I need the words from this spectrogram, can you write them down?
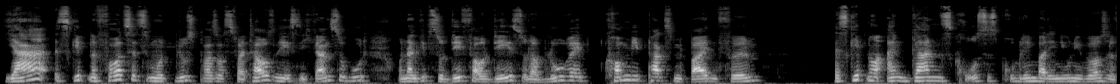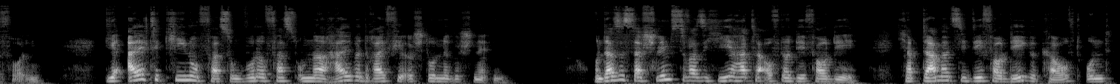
Ja, es gibt eine Fortsetzung mit Blues Brothers 2000, die ist nicht ganz so gut. Und dann gibt's so DVDs oder Blu-ray Kombipacks mit beiden Filmen. Es gibt nur ein ganz großes Problem bei den Universal-Folgen. Die alte Kinofassung wurde fast um eine halbe, dreiviertel Stunde geschnitten. Und das ist das Schlimmste, was ich je hatte auf einer DVD. Ich habe damals die DVD gekauft und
